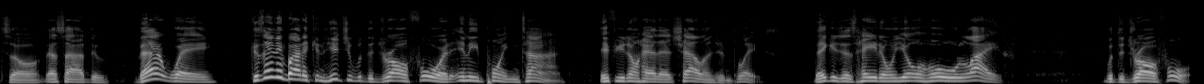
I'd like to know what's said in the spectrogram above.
So that's how I do. That way, because anybody can hit you with the draw four at any point in time if you don't have that challenge in place. They can just hate on your whole life with the draw four.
